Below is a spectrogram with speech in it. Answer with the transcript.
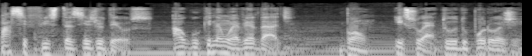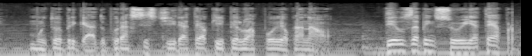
pacifistas e judeus, algo que não é verdade. Bom, isso é tudo por hoje. Muito obrigado por assistir até aqui pelo apoio ao canal. Deus abençoe e até a próxima.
